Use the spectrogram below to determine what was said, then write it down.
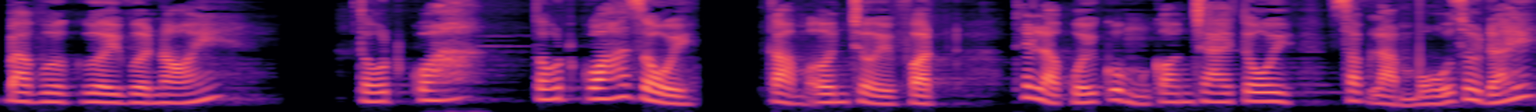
Bà vừa cười vừa nói, tốt quá, Tốt quá rồi, cảm ơn trời Phật. Thế là cuối cùng con trai tôi sắp làm bố rồi đấy.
